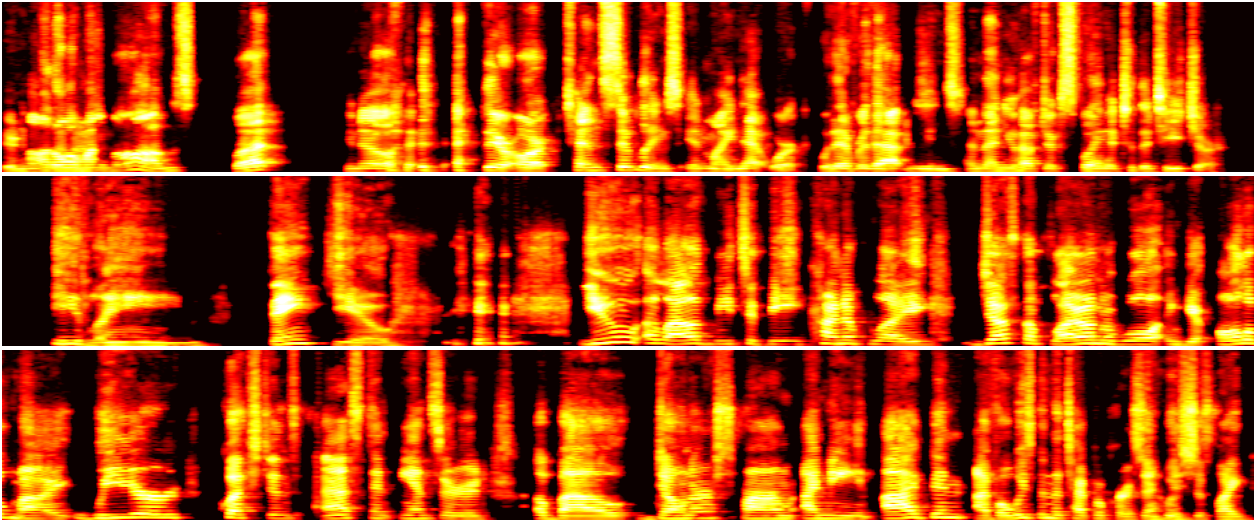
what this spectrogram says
They're not all my moms, but." You know, there are 10 siblings in my network, whatever that means. And then you have to explain it to the teacher. Elaine, thank you. you allowed me to be kind of like just a fly on the wall and get all of my weird questions asked and answered about donor sperm. I mean, I've been, I've always been the type of person who is just like,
